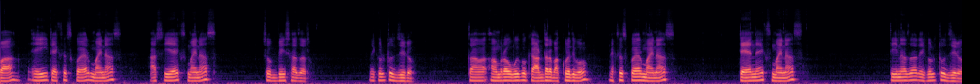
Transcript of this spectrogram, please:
বা এইট এক্স স্কোয়ার মাইনাস আশি এক্স মাইনাস চব্বিশ হাজার ইকুয়াল টু জিরো তা আমরা উভয় পক্ষে আট দ্বারা ভাগ করে দিব। X square minus ten x minus তিন হাজার ইকুয়াল টু জিরো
